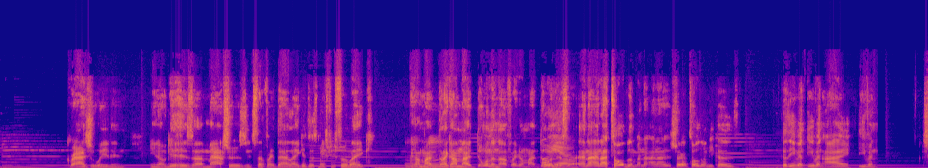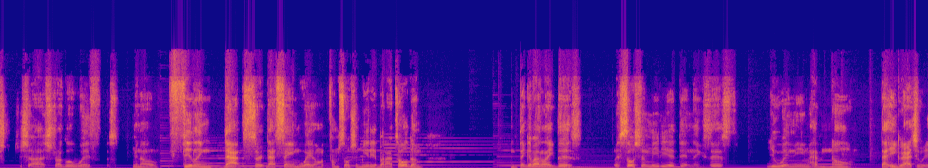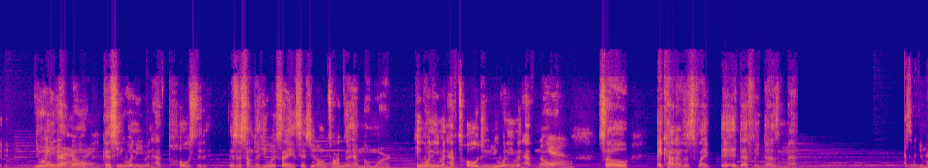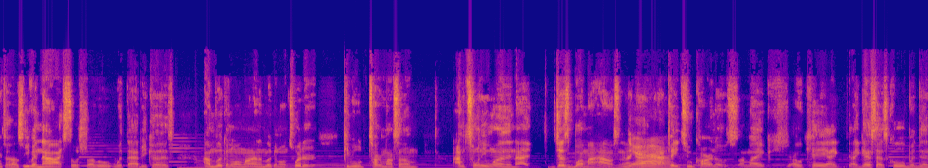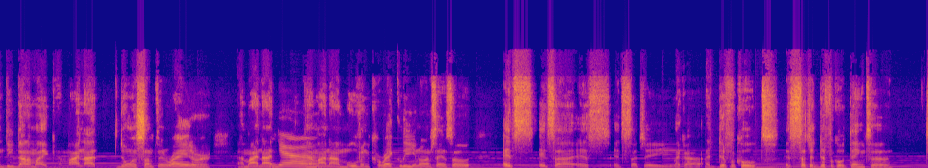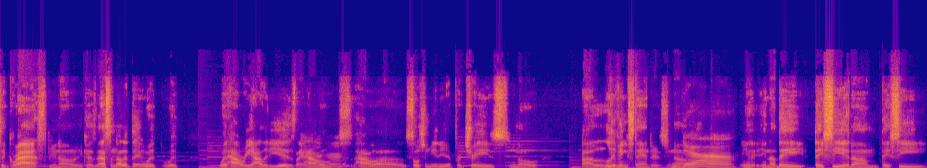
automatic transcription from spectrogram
graduate and you know get his uh, masters and stuff like that, like it just makes me feel like like I'm not mm-hmm. like I'm not doing enough. Like I'm not oh, doing oh, yeah. this. And I, and I told them, and I, and I straight up told them because because even even I even uh, struggle with you know feeling that that same way on, from social media. But I told them, think about it like this: if social media didn't exist, you wouldn't even have known that he graduated. You wouldn't exactly. even have known because he wouldn't even have posted it. This is something he would say. And since you don't mm-hmm. talk to mm-hmm. him no more, he wouldn't even have told you. You wouldn't even have known. Yeah. So it kind of just like it, it definitely does matter with your mental health. Even now, I still struggle with that because I'm looking online, I'm looking on Twitter, people talking about some. I'm 21 and I just bought my house and yeah. I, I paid two car notes. I'm like, okay, I, I guess that's cool, but then deep down, I'm like, am I not doing something right or am I not? Yeah, am I not moving correctly? You know what I'm saying? So it's it's uh it's it's such a like a, a difficult it's such a difficult thing to to grasp you know because that's another thing with with with how reality is like mm-hmm. how how uh social media portrays you know uh living standards you know? Yeah. You, you know they they see it um they see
